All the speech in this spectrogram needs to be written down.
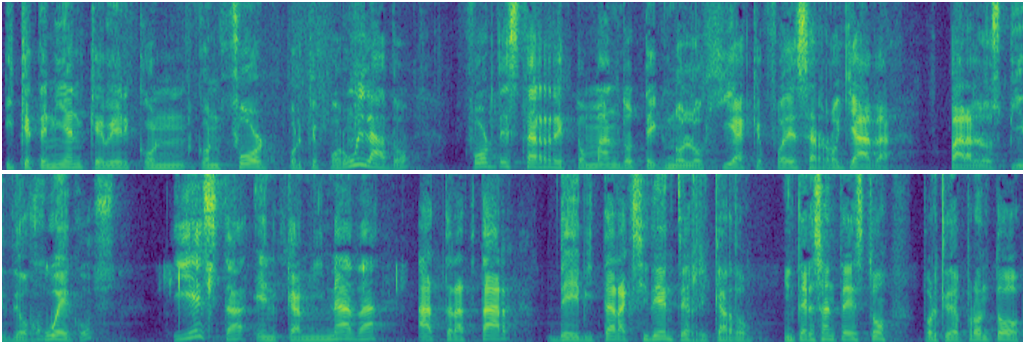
y que tenían que ver con, con Ford, porque por un lado, Ford está retomando tecnología que fue desarrollada para los videojuegos y está encaminada a tratar de evitar accidentes, Ricardo. Interesante esto porque de pronto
